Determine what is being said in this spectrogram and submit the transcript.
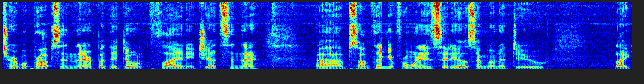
turboprops in there, but they don't fly any jets in there. Um, so I'm thinking for one of these videos I'm gonna do like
